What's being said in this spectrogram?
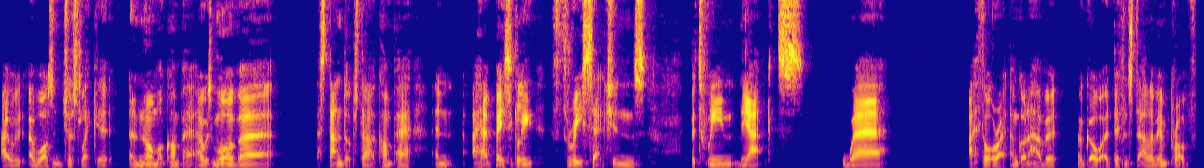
I w- I wasn't just like a, a normal compère. I was more of a, a stand up style compère, and I had basically three sections between the acts where I thought, right, I'm going to have a, a go at a different style of improv,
